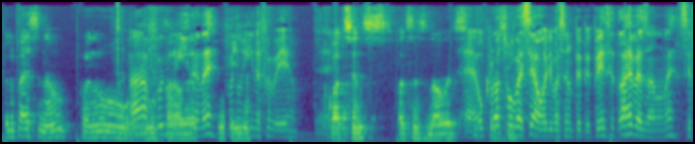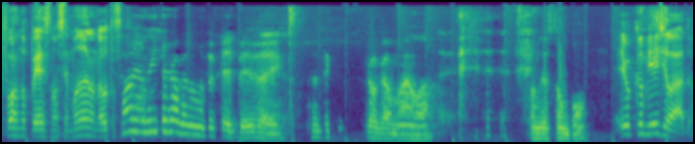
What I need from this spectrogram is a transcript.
Foi no PS não, foi no. Ah, no foi no INA, né? Foi no INA, foi mesmo. É. 400, 400 dólares. É, o próximo vai ser aonde? Vai ser no PPP? Você tá revezando, né? Você for no PS numa semana, na outra você Ah, eu nem tô jogando no PPP, velho. Tem que jogar mais lá. É. Quando eles estão bons. Eu caminhei de lado.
